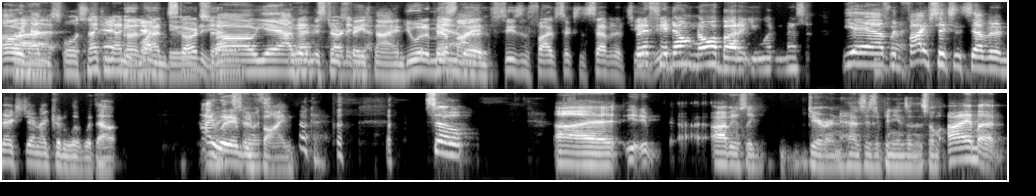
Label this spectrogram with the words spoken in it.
Oh, it Uh, hadn't. well, it's No, 1991. it hadn't dude, started so- yet. oh yeah, I would have missed Deep started Space yet. Nine. You would have missed mind. the season five, six, and seven of TNG. but if you don't know about it, you wouldn't miss it. Yeah, That's but right. five, six, and seven of next gen I could have lived without. I Right, would have so been fine. Okay. So, uh, it- it- obviously, Darren has his opinions on this film. I'm a,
